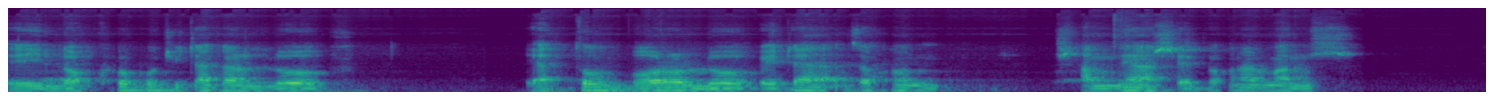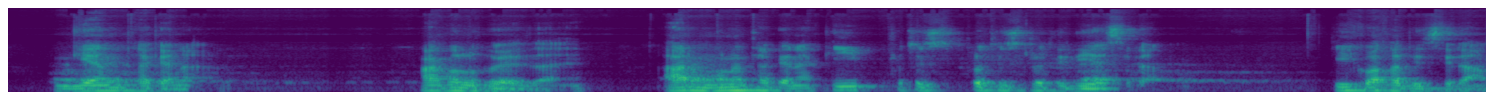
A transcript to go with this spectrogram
এই লক্ষ কোটি টাকার লোভ, এত বড় লোভ, এটা যখন সামনে আসে তখন আর মানুষ জ্ঞান থাকে না, পাগল হয়ে যায়। আর মনে থাকে না কি প্রতিশ্রুতি দিয়েছিলাম, কি কথা দিয়েছিলাম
